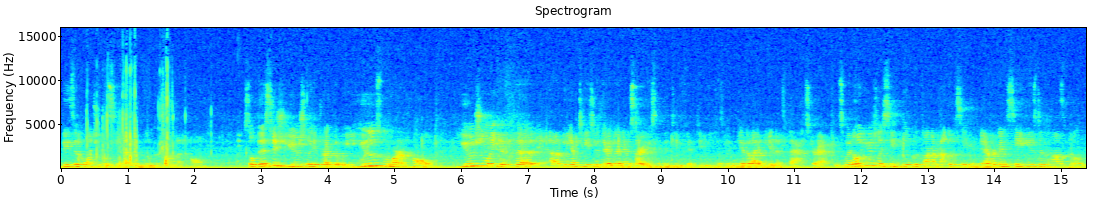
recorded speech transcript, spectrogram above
These are the ones you will see having glucagon at home. So this is usually a drug that we use more at home. Usually if the uh, EMTs are there, they're gonna start using the D50 because we can get it IV and it's faster acting. So I don't usually see glucagon, I'm not gonna say you're never gonna see it used in the hospital,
